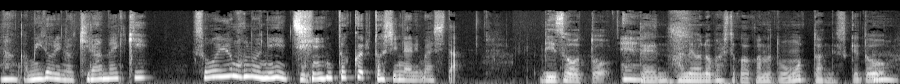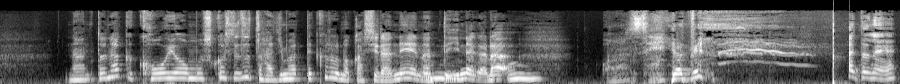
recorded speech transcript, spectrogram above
なんか緑のきらめき、そういうものにジーンとくる年になりました。リゾートで羽を伸ばしてこようかなとも思ったんですけど、なんとなく紅葉も少しずつ始まってくるのかしらね、なんて言いながら、温泉やって、あとね、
